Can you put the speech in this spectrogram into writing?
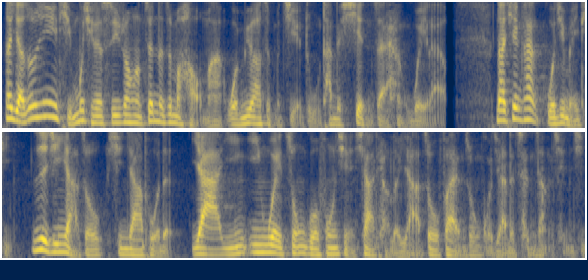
那亚洲经济体目前的实际状况真的这么好吗？我们又要怎么解读它的现在和未来？那先看国际媒体，日经亚洲，新加坡的亚银因为中国风险下调了亚洲发展中国家的成长前景。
